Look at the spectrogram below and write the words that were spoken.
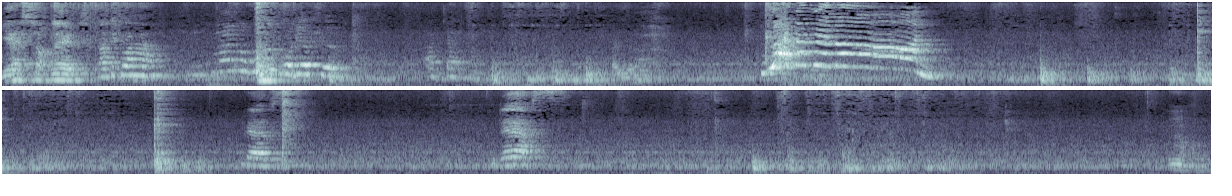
Yes, chocolate. Ate, go ahead. Watermelon! Grabs. Grabs. Mm-hmm.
